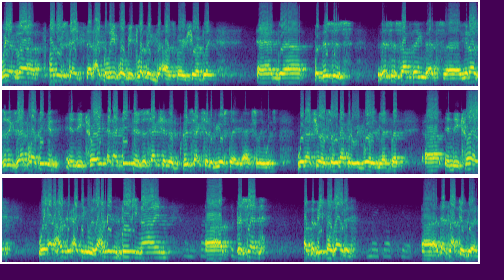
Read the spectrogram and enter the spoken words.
we have uh, other states that I believe will be flipping to us very shortly. And uh, but this is this is something that's uh, you know as an example. I think in in Detroit, and I think there's a section, a good section of your state actually, which we're not sure, so we're not going to report it yet. But uh, in Detroit we had 100, I think it was 139 uh, percent of the people voted. Uh, that's not too good.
